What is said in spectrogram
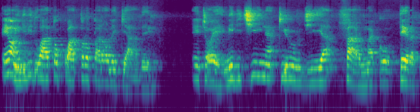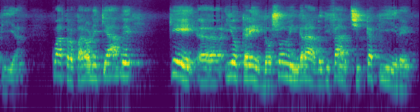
e ho individuato quattro parole chiave, e cioè medicina, chirurgia, farmaco, terapia. Quattro parole chiave che eh, io credo sono in grado di farci capire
